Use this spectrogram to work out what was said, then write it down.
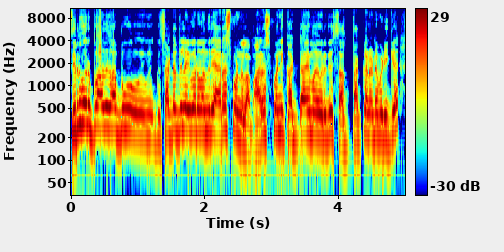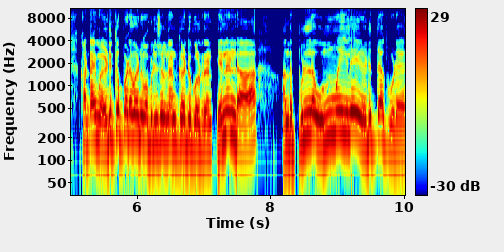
சிறுவர் பாதுகாப்பு சட்டத்தில் இவர் வந்து அரெஸ்ட் பண்ணலாம். அரெஸ்ட் பண்ணி கட்டாயமா இவருக்கு தக்க நடவடிக்கை கட்டாயமா எடுக்கப்பட வேண்டும் அப்படின்னு சொல்லி நான் கேட்டுக்கொள்றேன். என்னண்டா? அந்த பிள்ளை உண்மையிலே எடுத்தால் கூட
